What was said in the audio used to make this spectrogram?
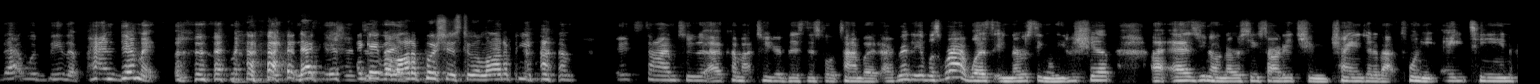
That would be the pandemic. that, that gave say, a lot of pushes to a lot of people. It's time to uh, come out to your business full time. But I really, it was where I was in nursing leadership. Uh, as you know, nursing started to change at about 2018.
